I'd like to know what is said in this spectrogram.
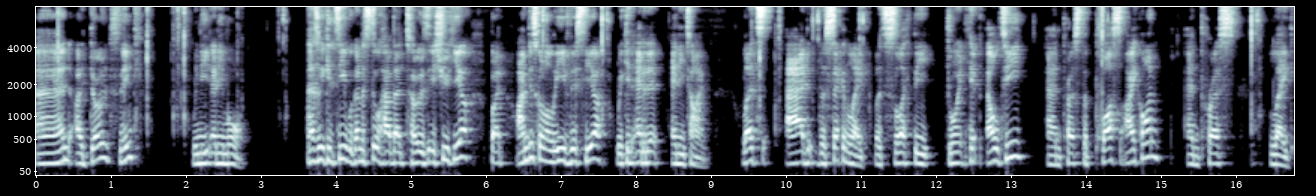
And I don't think we need any more. As we can see, we're going to still have that toes issue here, but I'm just going to leave this here. We can edit it anytime. Let's add the second leg. Let's select the joint hip LT and press the plus icon and press leg.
